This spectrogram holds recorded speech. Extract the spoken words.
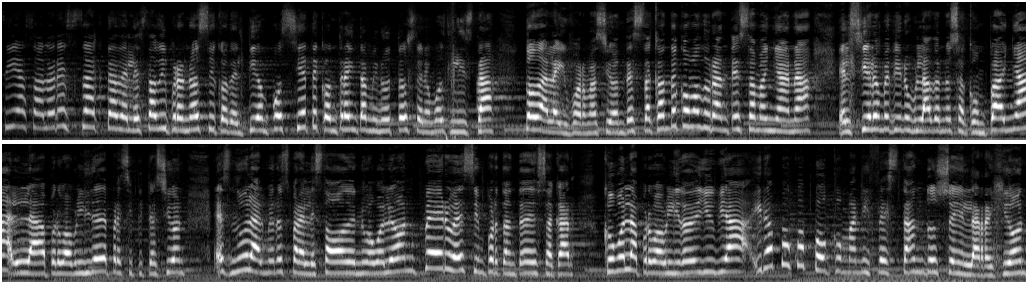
Días, a la hora exacta del estado y pronóstico del tiempo, 7 con 30 minutos, tenemos lista toda la información, destacando como durante esta mañana el cielo medio nublado nos acompaña, la probabilidad de precipitación es nula, al menos para el estado de Nuevo León, pero es importante destacar cómo la probabilidad de lluvia irá poco a poco manifestándose en la región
